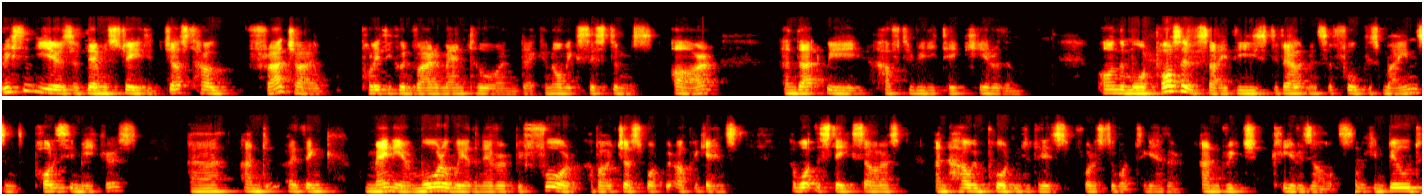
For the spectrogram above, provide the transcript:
Recent years have demonstrated just how fragile political, environmental, and economic systems are, and that we have to really take care of them. On the more positive side, these developments have focused minds and policymakers, uh, and I think many are more aware than ever before about just what we're up against, and what the stakes are, and how important it is for us to work together and reach clear results. We can build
